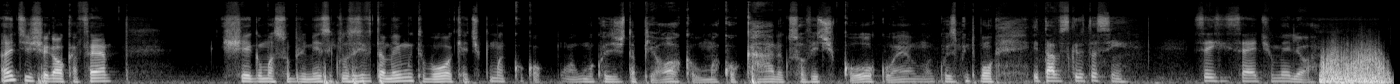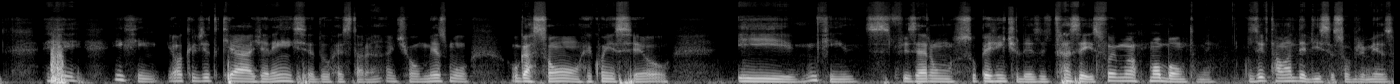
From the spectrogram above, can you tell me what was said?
Antes de chegar o café, chega uma sobremesa, inclusive também muito boa, que é tipo uma alguma coisa de tapioca, uma cocada com sorvete de coco, é uma coisa muito boa. E tava escrito assim: 6 e 7 o melhor. E, enfim, eu acredito que a gerência do restaurante, ou mesmo o garçom, reconheceu e, enfim, fizeram super gentileza de trazer isso. Foi mó bom também. Inclusive, tá uma delícia a sobremesa.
